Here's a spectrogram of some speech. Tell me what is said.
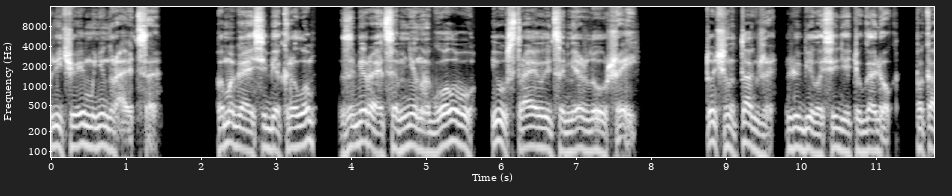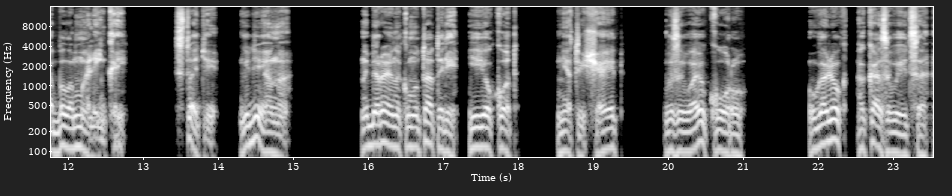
плечо ему не нравится. Помогая себе крылом, забирается мне на голову и устраивается между ушей. Точно так же любила сидеть уголек, пока была маленькой. Кстати, где она? Набираю на коммутаторе ее код не отвечает. Вызываю Кору. Уголек, оказывается,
